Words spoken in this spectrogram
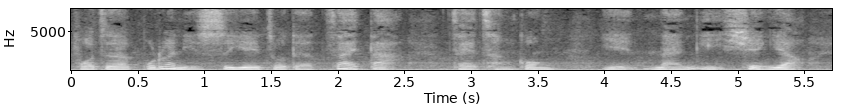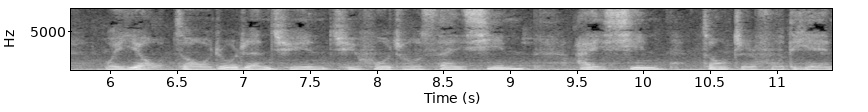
否则不论你事业做得再大、再成功。也难以炫耀，唯有走入人群，去付出善心、爱心，种植福田，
